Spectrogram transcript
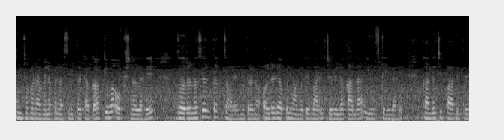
तुमच्याकडे अवेलेबल असेल तर टाका किंवा ऑप्शनल आहे. जर नसेल तर चालेल मित्रांनो. ऑलरेडी आपण यामध्ये बारीक चिरलेला कांदा यूज केलेला आहे. कांद्याची पात इथे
